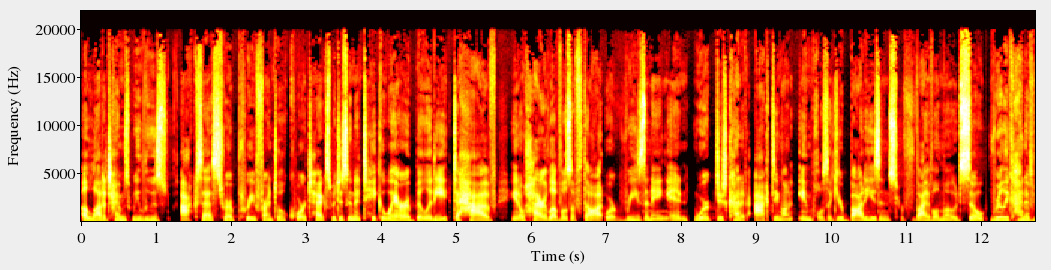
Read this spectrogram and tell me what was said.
a lot of times we lose access to our prefrontal cortex, which is going to take away our ability to have, you know, higher levels of thought or reasoning and work just kind of acting on impulse. Like your body is in survival mode. So, really kind of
